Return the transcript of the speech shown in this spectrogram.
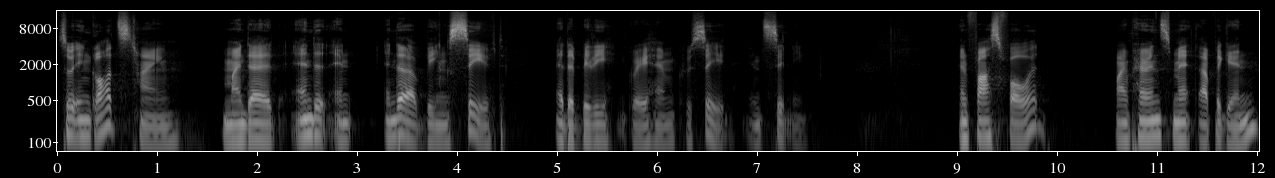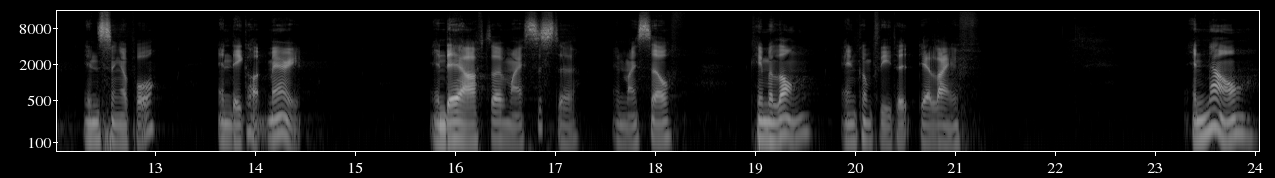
So, in God's time, my dad ended, and ended up being saved at the Billy Graham Crusade in Sydney. And fast forward, my parents met up again in Singapore and they got married. And thereafter, my sister and myself came along and completed their life. And now,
